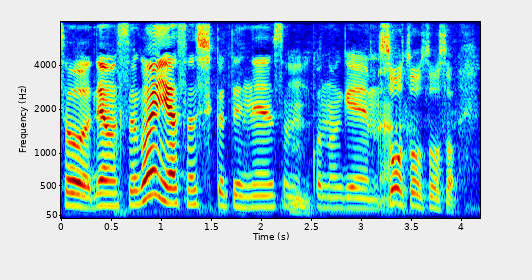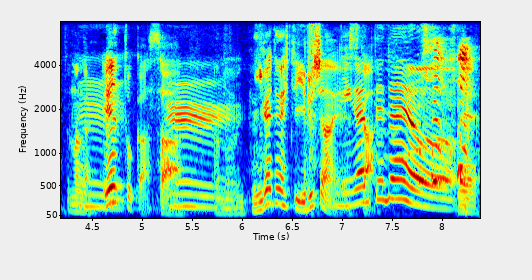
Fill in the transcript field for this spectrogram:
そうでもすごい優しくてねその、うん。このゲーム。そうそうそうそう。なんかうん。絵とかさ、うん。あの苦手な人いるじゃないですか。苦手だよ、ね、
